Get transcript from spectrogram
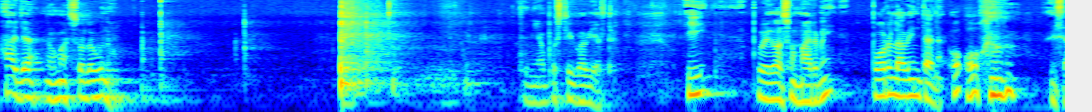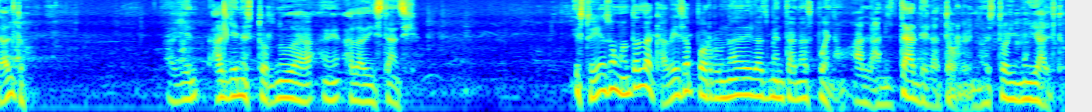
Ah, ya, nomás, solo uno. Tenía postigo abierto. Y puedo asomarme por la ventana. Oh, oh, es alto. Alguien, alguien estornuda eh, a la distancia. Estoy asomando la cabeza por una de las ventanas, bueno, a la mitad de la torre, no estoy muy alto.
